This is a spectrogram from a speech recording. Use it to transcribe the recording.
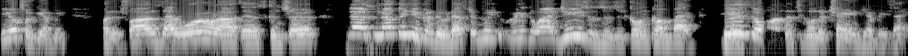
He'll forgive me. But as far as that world out there is concerned, there's nothing you can do. That's the reason why Jesus is going to come back. He's right. the one that's going to change everything.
